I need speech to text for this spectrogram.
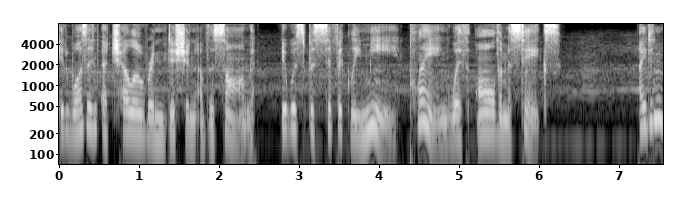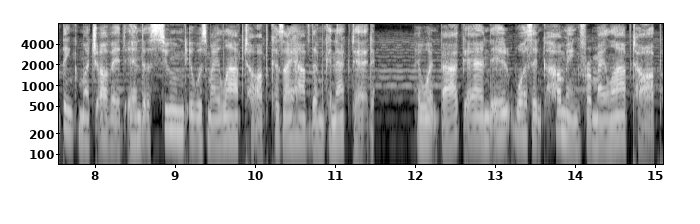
It wasn't a cello rendition of the song, it was specifically me playing with all the mistakes. I didn't think much of it and assumed it was my laptop because I have them connected. I went back and it wasn't coming from my laptop.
